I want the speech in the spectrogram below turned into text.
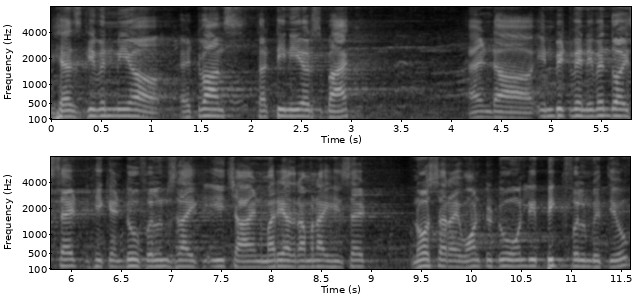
he has given me a advance 13 years back and uh, in between even though i said he can do films like Icha and Maryad Ramana he said no sir i want to do only big film with you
